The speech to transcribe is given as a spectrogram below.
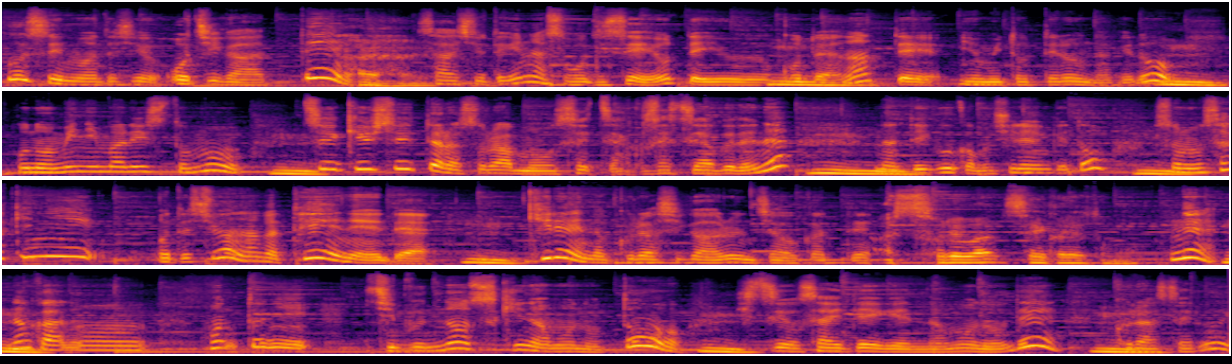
風水も私オチがあって、はいはい。最終的には掃除せよっていうことやなって読み取ってるんだけど、うん。このミニマリストもうん。追求していったらそれはもう節約節約でね、うん。なっていくかもしれんけど、うん。その先に私はなんか丁寧でうん。綺麗な暮らしがあるんちゃうかって。あそれは正解だと思う。ね、うん。なんかあのー本当に自分の好きなものとうん。必要最低限なものでうん暮らせる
